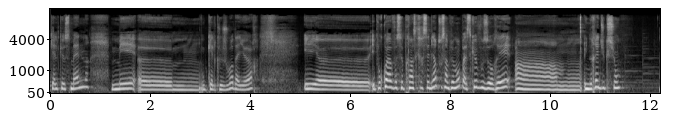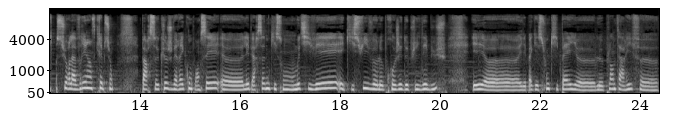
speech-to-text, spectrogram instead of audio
quelques semaines, mais ou quelques jours d'ailleurs. Et, euh, et pourquoi se préinscrire C'est bien tout simplement parce que vous aurez un, une réduction sur la vraie inscription parce que je vais récompenser euh, les personnes qui sont motivées et qui suivent le projet depuis le début. Et euh, il n'est pas question qu'ils payent le plein tarif de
